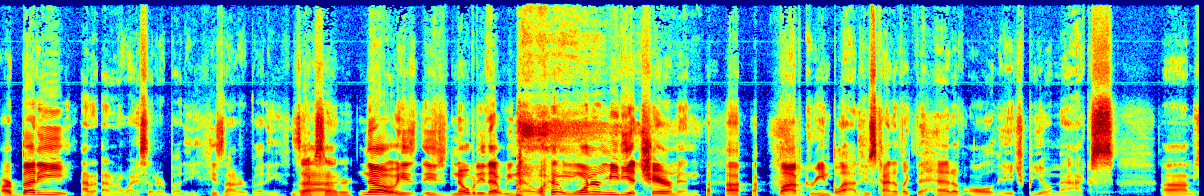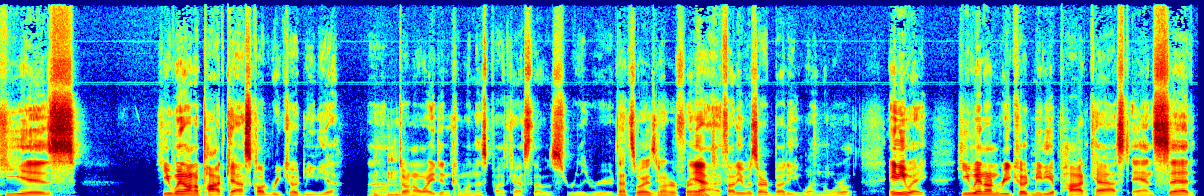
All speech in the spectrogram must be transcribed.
Our buddy, I don't, I don't know why I said our buddy. He's not our buddy. Zack Uh, Snyder? No, he's he's nobody that we know. Warner Media chairman Bob Greenblatt, who's kind of like the head of all of HBO Max. Um, he is. He went on a podcast called Recode Media. Um, Don't know why he didn't come on this podcast. That was really rude. That's why he's not our friend. Yeah, I thought he was our buddy. What in the world? Anyway, he went on Recode Media podcast and said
